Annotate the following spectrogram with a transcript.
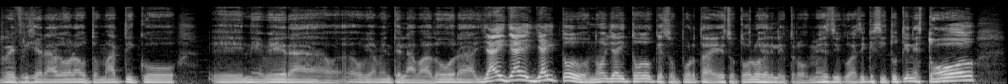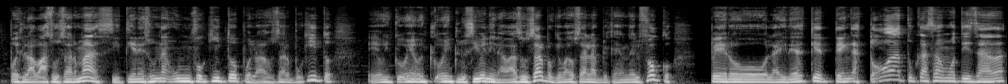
refrigerador automático, nevera, obviamente lavadora, ya hay, ya, ya hay todo, ¿no? Ya hay todo que soporta esto, todos los electrodomésticos. Así que si tú tienes todo, pues la vas a usar más. Si tienes un foquito, pues la vas a usar poquito. Eh, o, inclusive ni la vas a usar porque vas a usar la aplicación del foco. Pero la idea es que tengas toda tu casa amortizada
